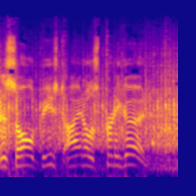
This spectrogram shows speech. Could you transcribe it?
This old beast idle's pretty good.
